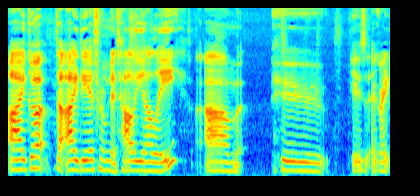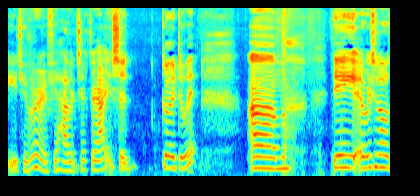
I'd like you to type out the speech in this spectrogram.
I got the idea from Natalia Leigh, um, who is a great YouTuber. If you haven't checked her out, you should go do it. Um, the original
